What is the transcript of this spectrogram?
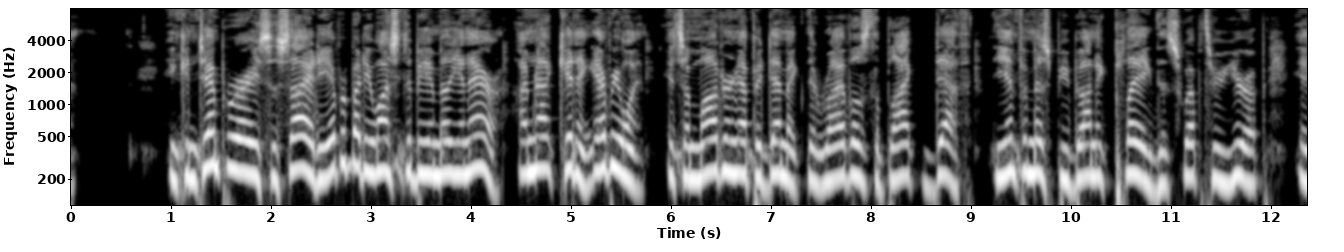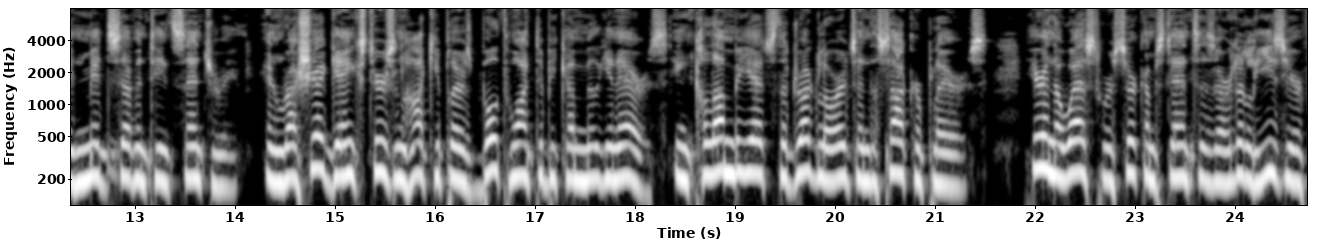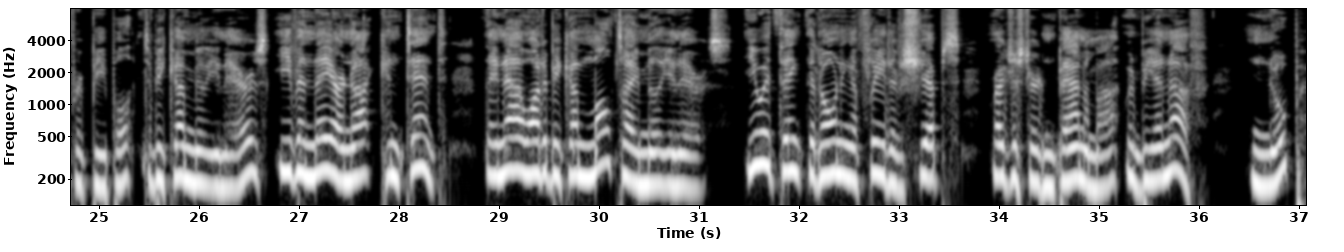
In contemporary society, everybody wants to be a millionaire. I'm not kidding, everyone. It's a modern epidemic that rivals the Black Death, the infamous bubonic plague that swept through Europe in mid 17th century. In Russia, gangsters and hockey players both want to become millionaires. In Colombia, it's the drug lords and the soccer players. Here in the West, where circumstances are a little easier for people to become millionaires, even they are not content. They now want to become multimillionaires. You would think that owning a fleet of ships registered in Panama would be enough. Nope.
